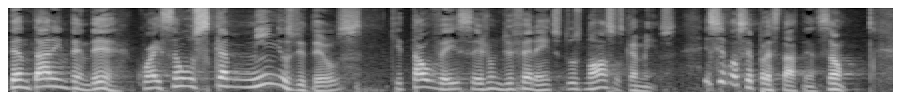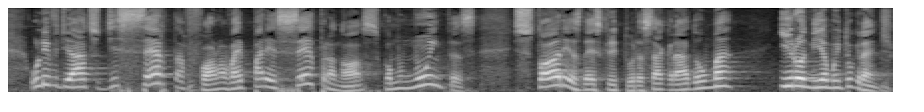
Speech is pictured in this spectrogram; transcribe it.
tentar entender quais são os caminhos de Deus que talvez sejam diferentes dos nossos caminhos. E se você prestar atenção, o livro de Atos, de certa forma, vai parecer para nós, como muitas histórias da Escritura Sagrada, uma ironia muito grande.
